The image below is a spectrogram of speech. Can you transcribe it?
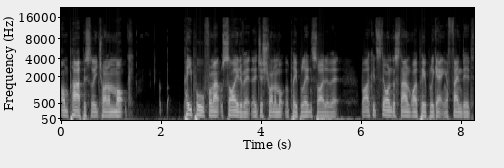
on purposely trying to mock people from outside of it. They're just trying to mock the people inside of it. But I could still understand why people are getting offended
